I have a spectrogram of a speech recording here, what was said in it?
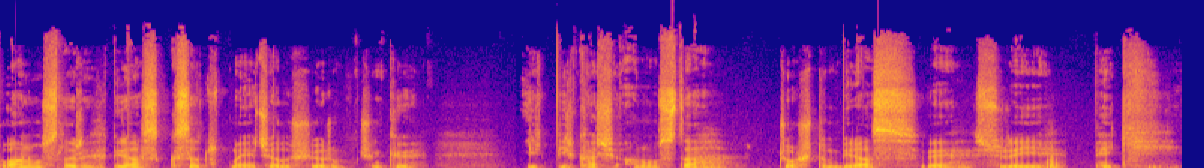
Bu anonsları biraz kısa tutmaya çalışıyorum çünkü ilk birkaç anonsta coştum biraz ve süreyi pek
